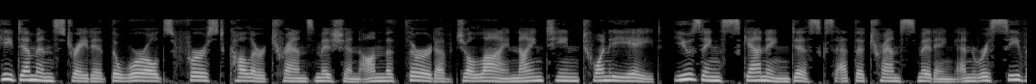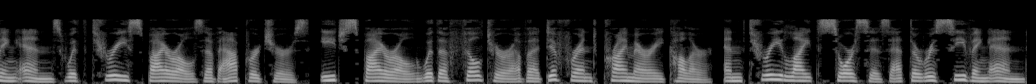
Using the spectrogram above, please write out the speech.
He demonstrated the world's first color transmission on 3 July 1928, using scanning discs at the transmitting and receiving ends with three spirals of apertures, each spiral with a filter of a different primary color, and three light sources at the receiving end,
